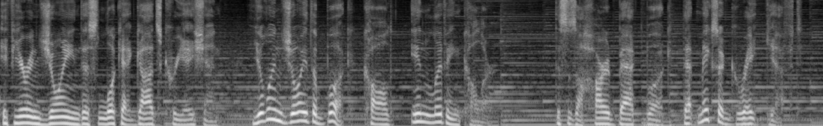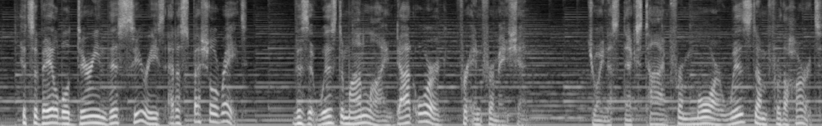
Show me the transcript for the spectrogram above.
If you're enjoying this look at God's creation, you'll enjoy the book called In Living Color. This is a hardback book that makes a great gift. It's available during this series at a special rate. Visit wisdomonline.org for information. Join us next time for more Wisdom for the Heart.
